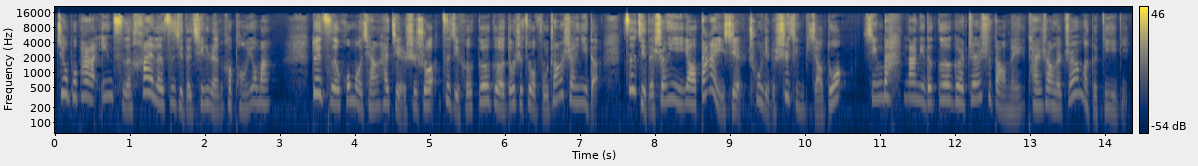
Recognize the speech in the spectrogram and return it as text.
就不怕因此害了自己的亲人和朋友吗？对此，胡某强还解释说自己和哥哥都是做服装生意的，自己的生意要大一些，处理的事情比较多。行吧，那你的哥哥真是倒霉，摊上了这么个弟弟。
